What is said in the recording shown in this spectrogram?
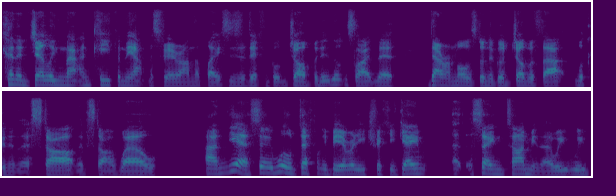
kind of gelling that and keeping the atmosphere around the place is a difficult job. But it looks like the Darren Moore's done a good job of that. Looking at their start, they've started well. And yeah, so it will definitely be a really tricky game. At the same time, you know, we, we've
